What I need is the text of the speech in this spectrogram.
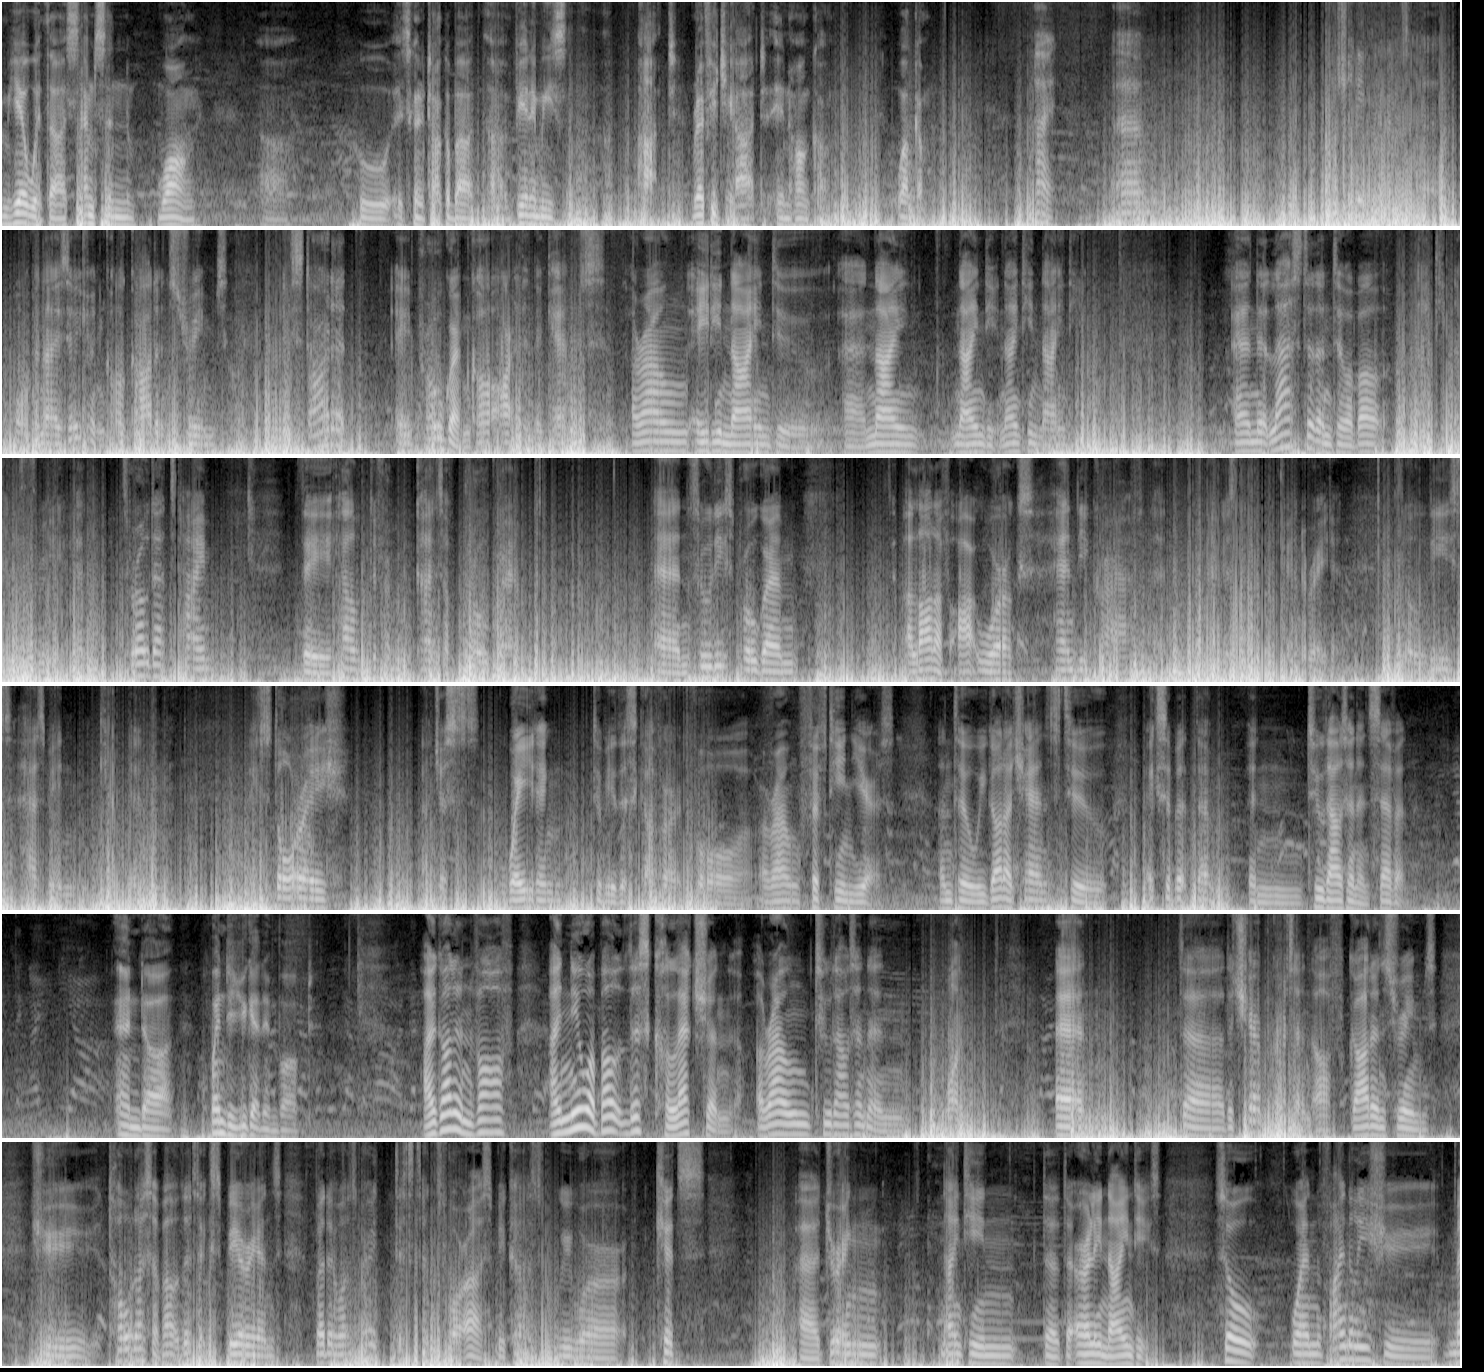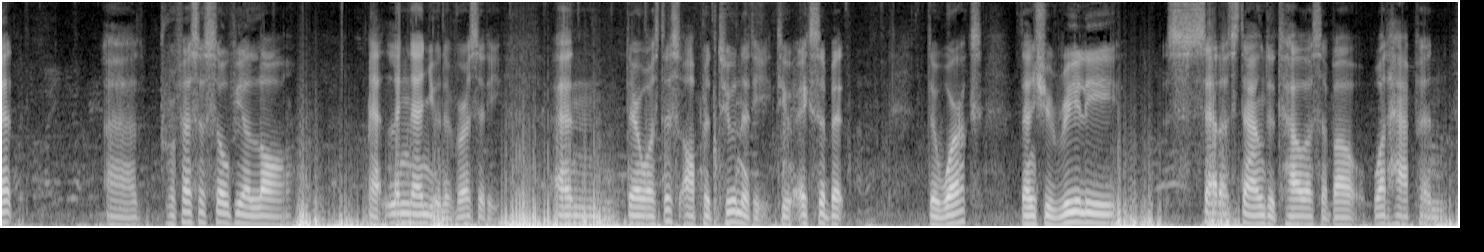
I'm here with uh, Samson Wong, uh, who is going to talk about uh, Vietnamese art, refugee art in Hong Kong. Welcome. Hi. Um, actually, there's an organization called Garden Streams. They started a program called Art in the Camps around 89 to uh, 9, 90, 1990. And it lasted until about 1993. And throughout that time, they held different kinds of programs. And through these programs, a lot of artworks, handicraft, and magazines were generated. So these has been kept in a storage, uh, just waiting to be discovered for around 15 years until we got a chance to exhibit them in 2007. And uh, when did you get involved? I got involved. I knew about this collection around 2001, and the the chairperson of Garden Streams, she told us about this experience, but it was very distant for us because we were kids uh, during 19 the, the early 90s. So when finally she met uh, Professor Sophia Law at Lingnan University, and there was this opportunity to exhibit the works, then she really sat us down to tell us about what happened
